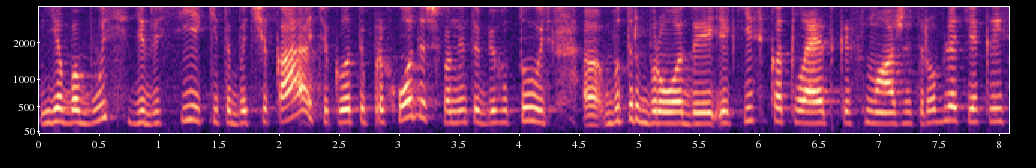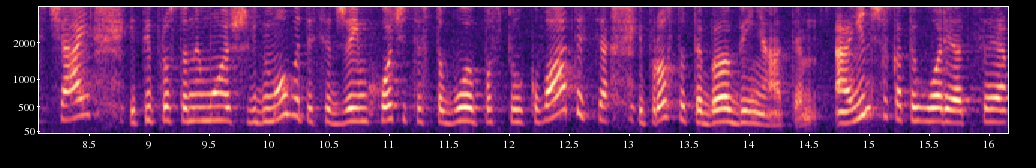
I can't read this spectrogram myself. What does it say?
є бабусі, дідусі, які тебе чекають, і коли ти приходиш, вони тобі готують е, бутерброди, якісь котлетки смажать, роблять якийсь чай, і ти просто не можеш відмовитися, адже їм хочеться з тобою поспілкуватися і просто тебе обійняти. А інша категорія це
